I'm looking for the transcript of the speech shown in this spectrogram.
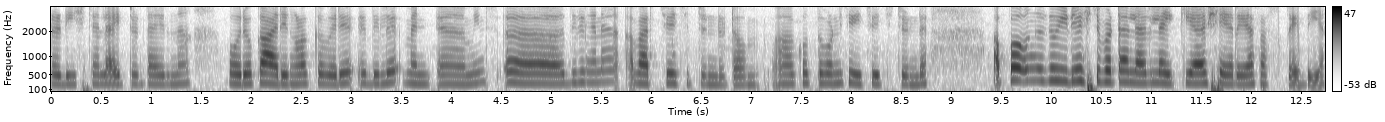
ട്രഡീഷണൽ ആയിട്ടുണ്ടായിരുന്ന ഓരോ കാര്യങ്ങളൊക്കെ ഇവർ ഇതിൽ മെൻ മീൻസ് ഇതിലിങ്ങനെ വരച്ച് വെച്ചിട്ടുണ്ട് കേട്ടോ കൊത്തുപണി ചെയ്യിച്ച് വെച്ചിട്ടുണ്ട്. അപ്പോൾ നിങ്ങൾക്ക് വീഡിയോ ഇഷ്ടപ്പെട്ടാൽ എല്ലാവരും ലൈക്ക് ചെയ്യുക ഷെയർ ചെയ്യുക സബ്സ്ക്രൈബ് ചെയ്യുക.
